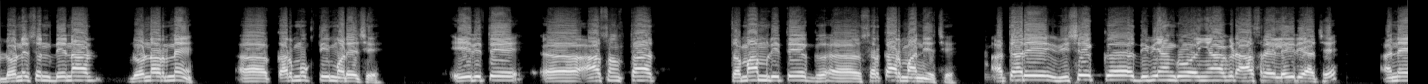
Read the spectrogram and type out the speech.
ડોનેશન દેનાર, ડોનરને કરમુક્તિ મળે છે. એ રીતે આ સંસ્થા તમામ રીતે સરકાર માન્ય છે. અત્યારે વિશેક દિવ્યાંગો અહીંયા આગળ આશ્રય લઈ રહ્યા છે. અને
